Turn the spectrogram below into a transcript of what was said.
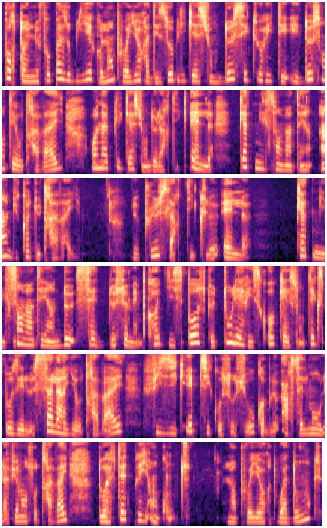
Pourtant, il ne faut pas oublier que l'employeur a des obligations de sécurité et de santé au travail en application de l'article L 4121.1 du Code du travail. De plus, l'article L 4121.2.7 de ce même code dispose que tous les risques auxquels sont exposés le salarié au travail, physiques et psychosociaux, comme le harcèlement ou la violence au travail, doivent être pris en compte. L'employeur doit donc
